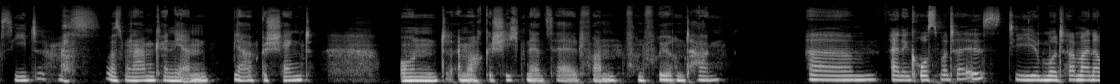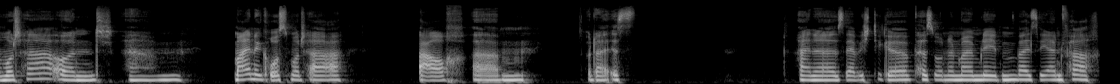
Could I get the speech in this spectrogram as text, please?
sieht, was, was man haben kann, die einen ja, beschenkt und einem auch Geschichten erzählt von, von früheren Tagen. Ähm, eine Großmutter ist die Mutter meiner Mutter und ähm, meine Großmutter war auch ähm, oder ist eine sehr wichtige Person in meinem Leben, weil sie einfach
